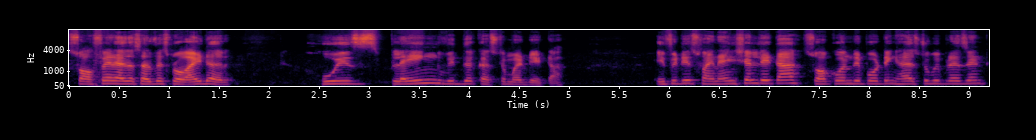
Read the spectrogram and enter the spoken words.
software as a service provider who is playing with the customer data. If it is financial data, SOC 1 reporting has to be present.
